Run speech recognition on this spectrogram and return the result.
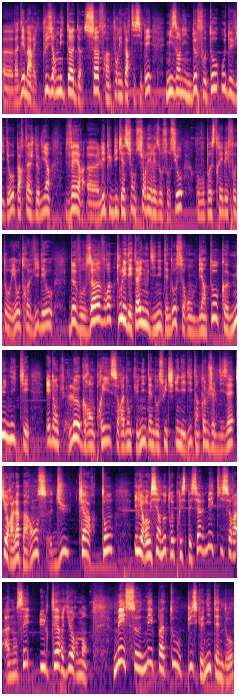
euh, va démarrer. Plusieurs méthodes s'offrent hein, pour y participer, mise en ligne de photos ou de vidéos, partage de liens vers euh, les publications sur les réseaux sociaux où vous posterez les photos et autres vidéos de vos œuvres. Tous les détails, nous dit Nintendo, seront bientôt communiqués. Et donc le Grand Prix sera donc une Nintendo Switch inédite, hein, comme je le disais, qui aura l'apparence du carton. Il y aura aussi un autre prix spécial, mais qui sera annoncé ultérieurement. Mais ce n'est pas tout, puisque Nintendo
